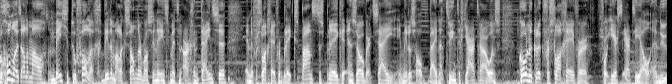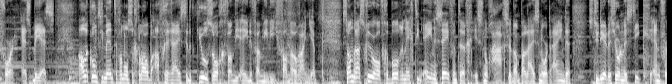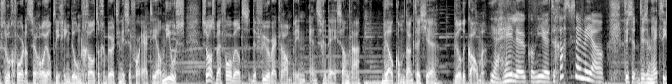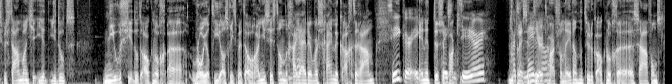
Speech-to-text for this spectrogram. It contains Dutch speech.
Begon ooit allemaal een beetje toevallig. Willem-Alexander was ineens met een Argentijnse en de verslaggever bleek Spaans te spreken. En zo werd zij, inmiddels al bijna 20 jaar trouwens, koninklijk verslaggever voor eerst RTL en nu voor SBS. Alle continenten van onze globe afgereisd in het kielzog van die ene familie van Oranje. Sandra Schuurhof, geboren in 1971, is nog Haagser dan Paleis Noordeinde. Studeerde journalistiek en versloeg voordat ze royalty ging doen grote gebeurtenissen voor RTL Nieuws. Zoals bijvoorbeeld de vuurwerkramp in Enschede. Sandra, welkom. Dank dat je wilde komen. Ja, heel leuk om hier te gast te zijn bij jou. Het is, het is een hectisch bestaan, want je, je, je doet nieuws. Je doet ook nog uh, royalty. Als er iets met de Oranjes is, dan ga jij er waarschijnlijk achteraan. Zeker. Ik en het presenteer. Je presenteert Hart van Nederland natuurlijk ook nog uh, s avonds.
